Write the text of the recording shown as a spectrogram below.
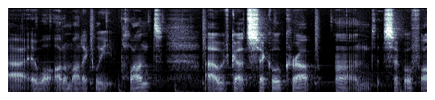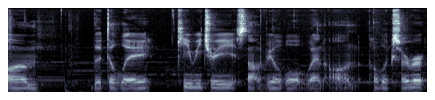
uh, it will automatically plant. Uh, we've got sickle crop and sickle farm, the delay, kiwi tree, it's not available when on public server.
